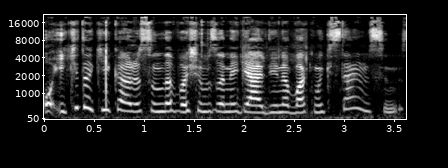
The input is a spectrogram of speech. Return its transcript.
O iki dakika arasında başımıza ne geldiğine bakmak ister misiniz?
